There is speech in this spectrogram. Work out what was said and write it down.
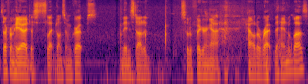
So from here I just slapped on some grips and then started sort of figuring out how to wrap the handlebars.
